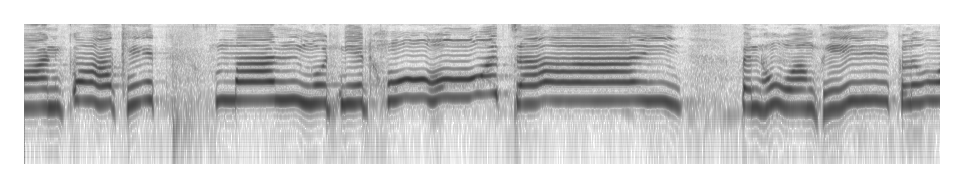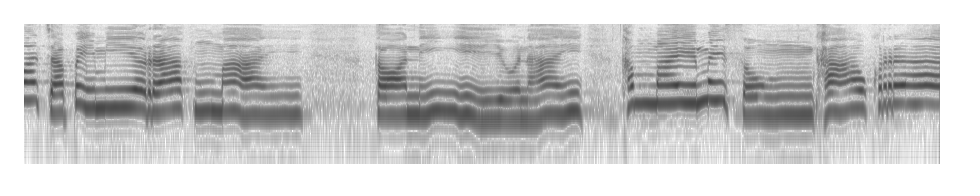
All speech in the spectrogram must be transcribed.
อนก็คิด มันหงุดหงิดหัวใจ เป็นห่วงพี่กลัวจะไปมีรักใหม่ ตอนนี้อยู่ไหนทำไมไม่ส่งข่าวครา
